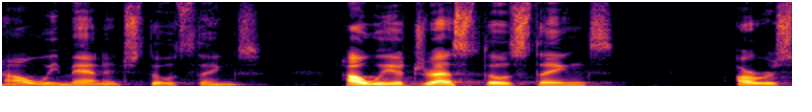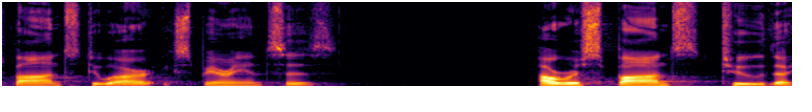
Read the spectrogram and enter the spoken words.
how we manage those things, how we address those things, our response to our experiences, our response to the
